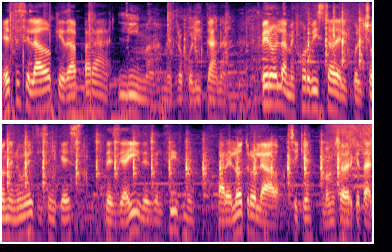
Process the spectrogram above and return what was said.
Este es el lado que da para Lima metropolitana, pero la mejor vista del colchón de nubes dicen que es desde ahí, desde el cisne, para el otro lado. Así que vamos a ver qué tal.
